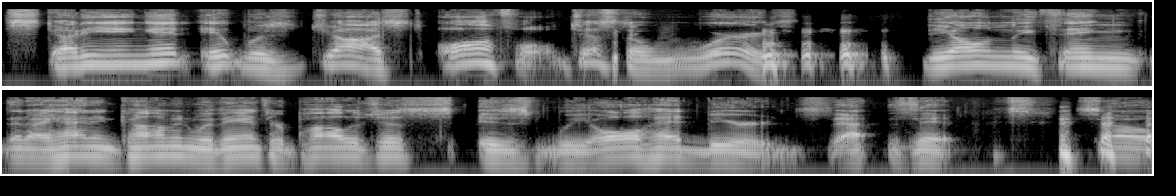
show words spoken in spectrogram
Studying it, it was just awful, just the worst. the only thing that I had in common with anthropologists is we all had beards. That's it. So,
